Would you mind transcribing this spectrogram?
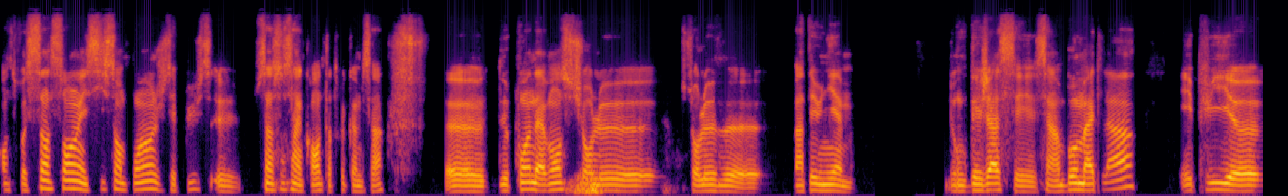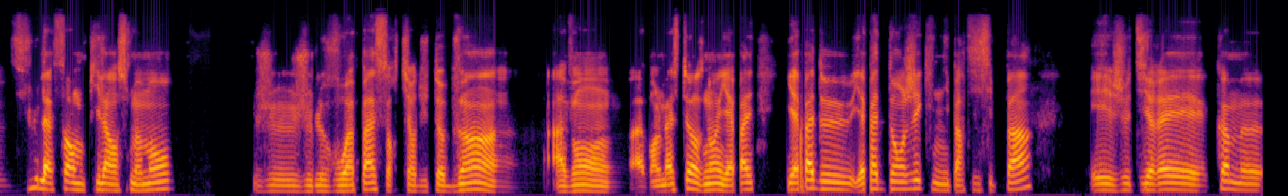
entre 500 et 600 points, je sais plus, euh, 550, un truc comme ça, euh, de points d'avance sur le sur le 21e. Donc déjà, c'est un beau matelas. Et puis, euh, vu la forme qu'il a en ce moment, je je le vois pas sortir du top 20 avant, avant le Masters. Non, il n'y a pas, a de, a pas de danger qu'il n'y participe pas. Et je dirais, comme,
